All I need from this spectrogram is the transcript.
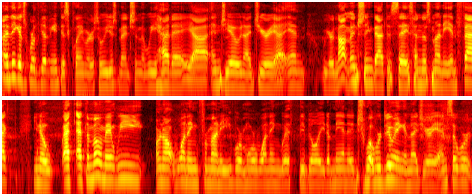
I think it's worth giving a disclaimer. So we just mentioned that we had a uh, NGO in Nigeria, and we are not mentioning that to say send us money. In fact, you know, at, at the moment we are not wanting for money. We're more wanting with the ability to manage what we're doing in Nigeria, and so we're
